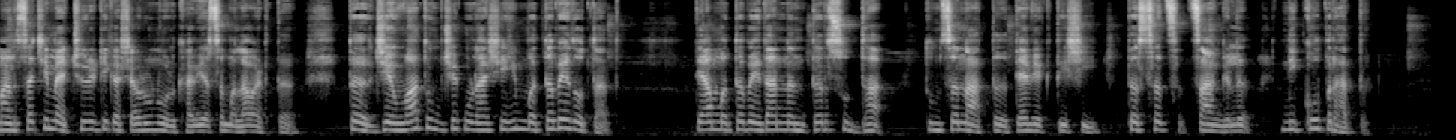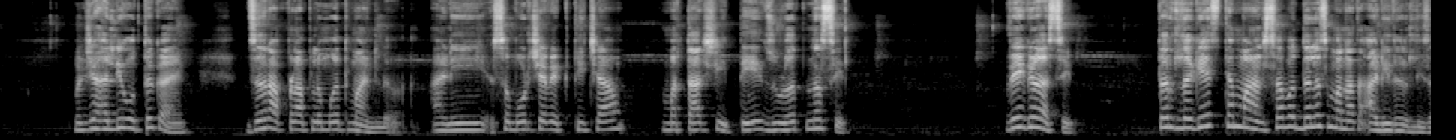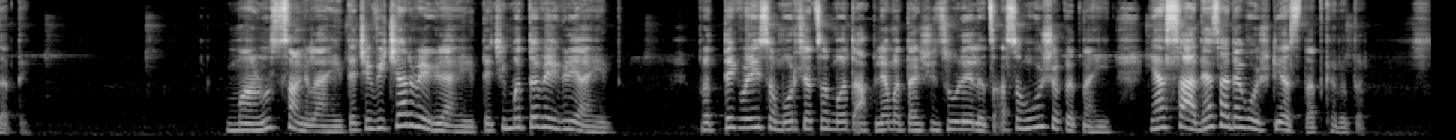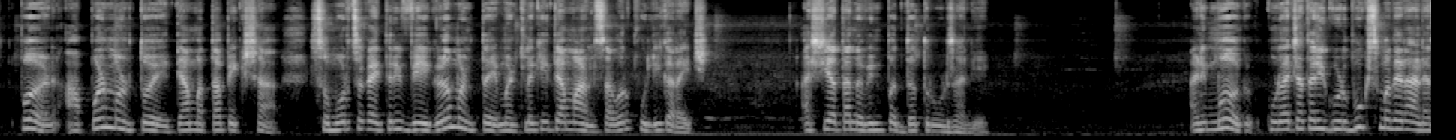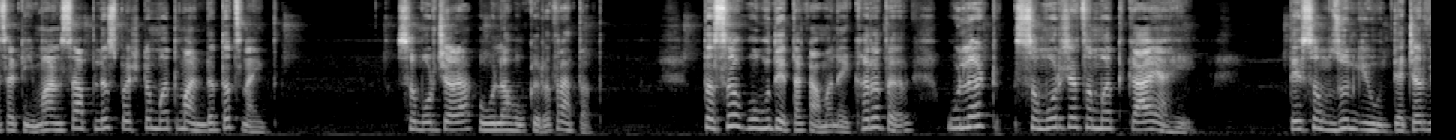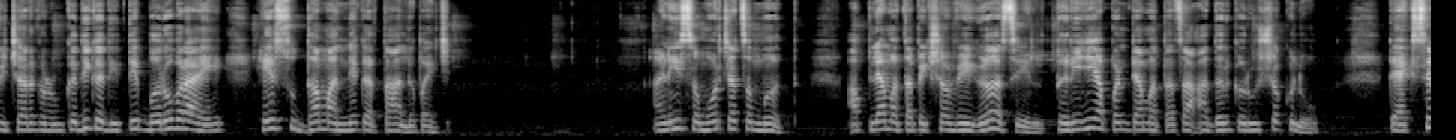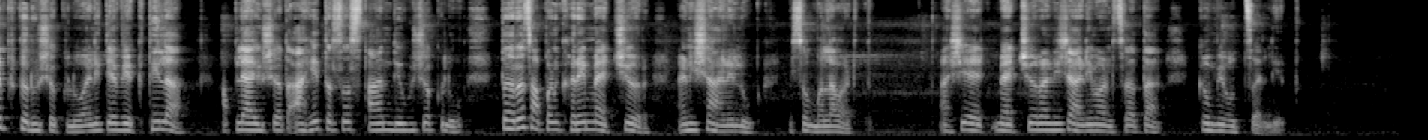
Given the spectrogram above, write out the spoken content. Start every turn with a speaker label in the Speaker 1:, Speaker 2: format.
Speaker 1: माणसाची मॅच्युरिटी कशावरून ओळखावी असं मला वाटतं. तर जेव्हा तुमचे कुणाशीही मतभेद होतात त्या मतभेदानंतर सुद्धा तुमचं नातं त्या व्यक्तीशी तसंच चांगलं निकोप राहतं. म्हणजे हल्ली होतं काय जर आपण आपलं मत मांडलं आणि समोरच्या व्यक्तीच्या मताशी ते जुळत नसेल वेगळं असेल तर लगेच त्या माणसाबद्दलच मनात आडी धरली जाते. माणूस चांगला आहे त्याचे विचार वेगळे आहेत त्याची मतं वेगळी आहेत. प्रत्येक वेळी समोरच्याचं मत आपल्या मतांशी जुळेलच असं होऊ शकत नाही. ह्या साध्या साध्या गोष्टी असतात खरं तर. पण आपण म्हणतोय त्या मतापेक्षा समोरचं काहीतरी वेगळं म्हणतंय म्हटलं की त्या माणसावर फुली करायची. अशी आता नवीन पद्धत रूढ झाली आहे. आणि मग कुणाच्या तरी गुडबुक्समध्ये राहण्यासाठी माणसं आपलं स्पष्ट मत मांडतच नाहीत. समोरच्या होला हो करत राहतात. तसं होऊ देता कामा नये. खरं तर उलट समोरच्याचं मत काय आहे ते समजून घेऊन त्याच्यावर विचार करून कधी कधी ते बरोबर आहे हे सुद्धा मान्य करता आलं पाहिजे. आणि समोरच्याचं मत आपल्या मतापेक्षा वेगळं असेल तरीही आपण त्या मताचा आदर करू शकलो ते ॲक्सेप्ट करू शकलो आणि त्या व्यक्तीला आपल्या आयुष्यात आहे तसं स्थान देऊ शकलो तरच आपण खरे मॅच्युअर आणि शहाणे लोक असं मला वाटतं. अशी मॅच्युअर आणि शहाणी माणसं आता कमी होत चालली आहेत.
